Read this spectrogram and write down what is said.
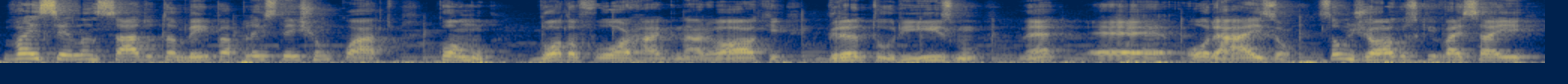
vai ser lançado também para PlayStation 4, como God of War Ragnarok, Gran Turismo, né? É, Horizon, são jogos que vai sair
